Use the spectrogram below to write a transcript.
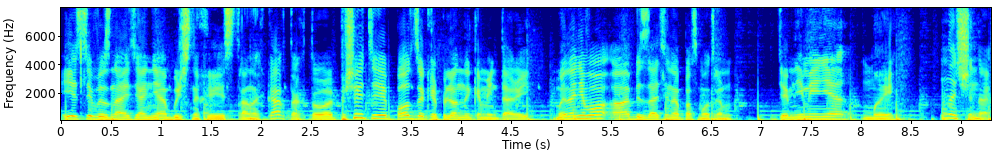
Если вы знаете о необычных и странных картах, то пишите под закрепленный комментарий. Мы на него обязательно посмотрим. Тем не менее, мы начинаем.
